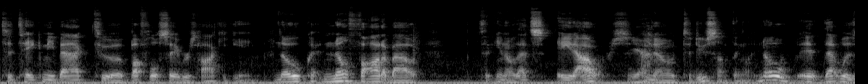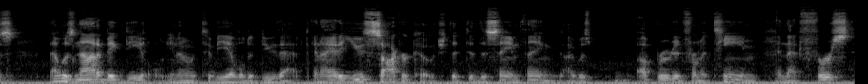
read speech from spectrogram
to take me back to a Buffalo Sabres hockey game. No, no thought about, you know, that's eight hours, Yeah. you know, to do something like. No, it, that was that was not a big deal, you know, to be able to do that. And I had a youth soccer coach that did the same thing. I was uprooted from a team, and that first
